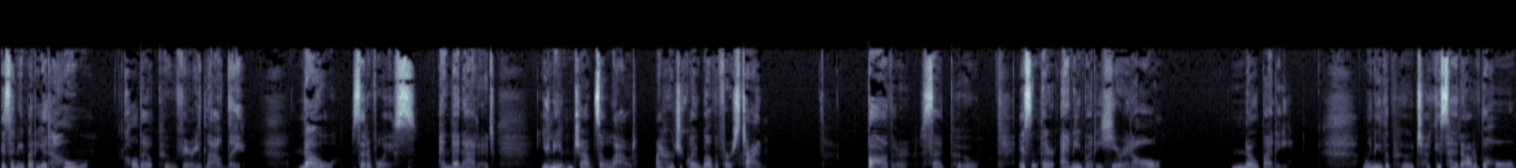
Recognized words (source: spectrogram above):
Is anybody at home? called out Pooh very loudly. No, said a voice, and then added, You needn't shout so loud. I heard you quite well the first time. Bother, said Pooh. Isn't there anybody here at all? Nobody. Winnie the Pooh took his head out of the hole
